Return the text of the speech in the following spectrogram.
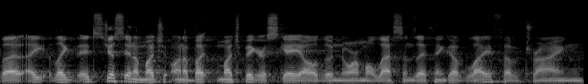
but I like it's just in a much on a much bigger scale the normal lessons I think of life of trying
